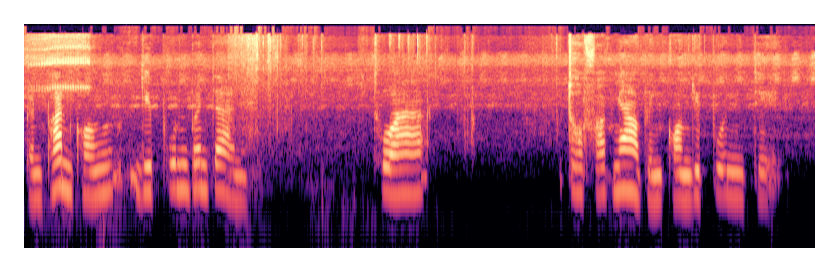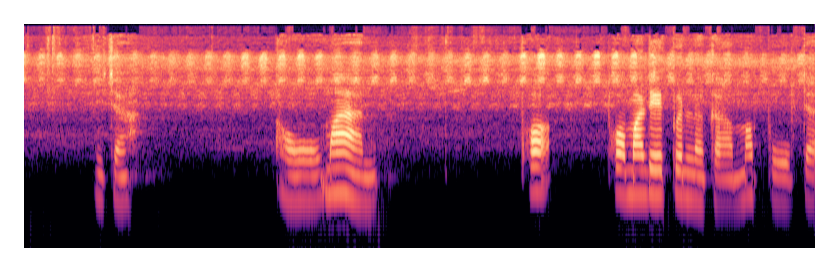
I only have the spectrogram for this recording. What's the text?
เป็นพันธุ์ของญี่ปุ่นเพื่อนจ้าเนี่ยทัวทัวฟักเงาเป็นของญี่ปุ่นที่นี่จ้ะเอามา เพาะพอมาเด็ดเปิ้นแล้วก็มาปลูกจ้ะ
